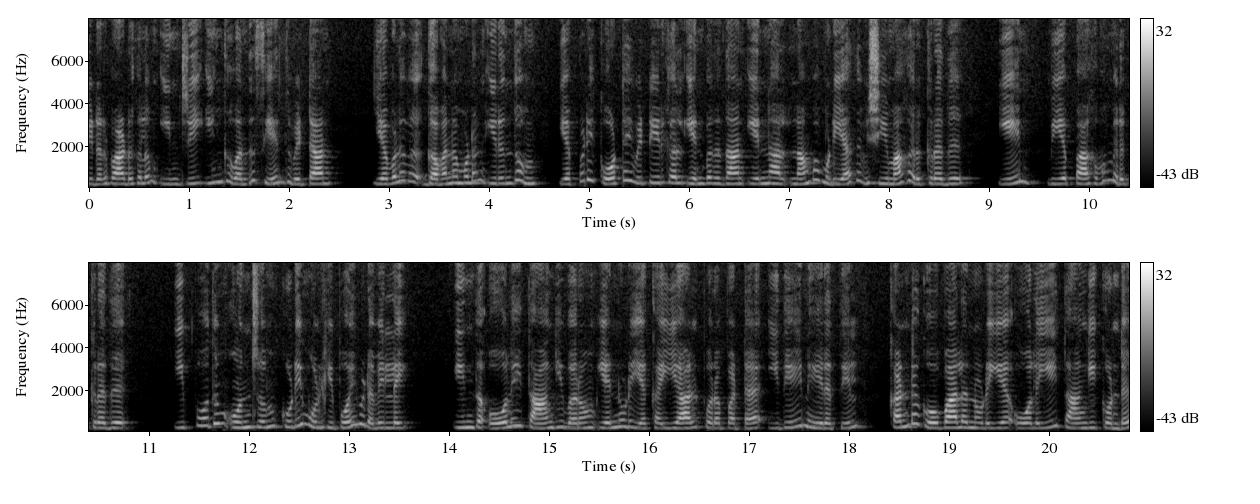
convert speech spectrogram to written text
இடர்பாடுகளும் இன்றி இங்கு வந்து சேர்ந்து விட்டான். எவ்வளவு கவனமுடன் இருந்தும் எப்படி கோட்டை விட்டீர்கள் என்பதுதான் என்னால் நம்ப முடியாத விஷயமாக இருக்கிறது. ஏன் வியப்பாகவும் இருக்கிறது. இப்போதும் ஒன்றும் குடிமூழ்கி போய்விடவில்லை. இந்த ஓலை தாங்கி வரும் என்னுடைய கையால் புறப்பட்ட இதே நேரத்தில் கண்டகோபாலனுடைய ஓலையை தாங்கிக் கொண்டு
